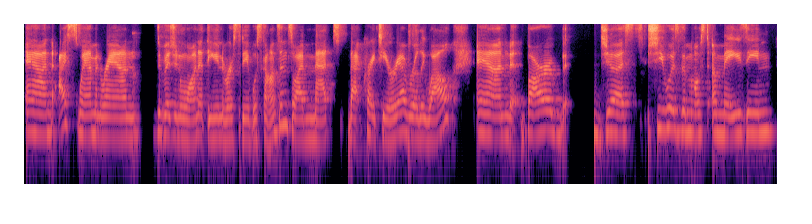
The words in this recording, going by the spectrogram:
And i swam and ran division one at the university of wisconsin so i met that criteria really well. And barb just she was the most amazing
